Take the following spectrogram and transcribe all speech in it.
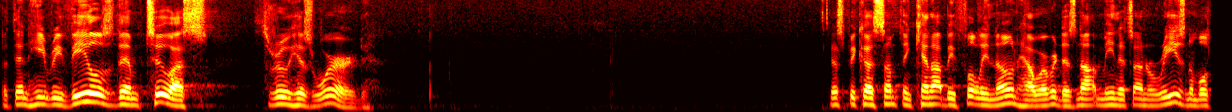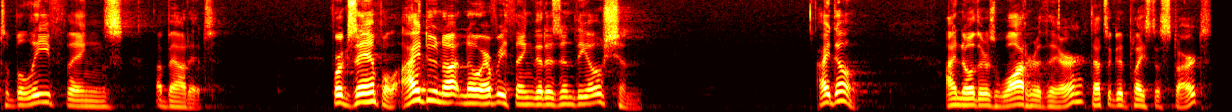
but then He reveals them to us through His Word. Just because something cannot be fully known, however, does not mean it's unreasonable to believe things about it. For example, I do not know everything that is in the ocean. I don't. I know there's water there. That's a good place to start.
